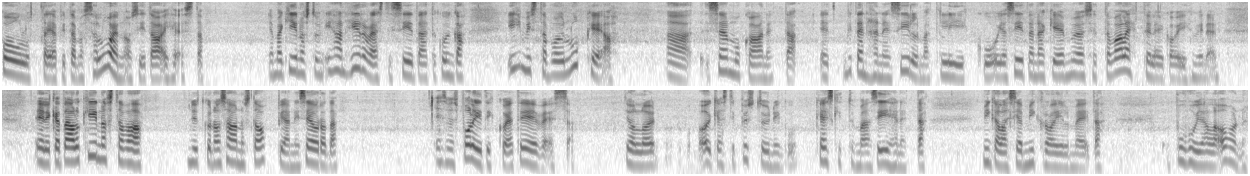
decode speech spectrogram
NLP-kouluttaja pitämässä luennon siitä aiheesta. Ja mä kiinnostuin ihan hirveästi siitä, että kuinka ihmistä voi lukea ää, sen mukaan, että, että miten hänen silmät liikkuu ja siitä näkee myös, että valehteleeko ihminen. Eli tämä on ollut kiinnostavaa, nyt kun on saanut sitä oppia, niin seurata esimerkiksi poliitikkoja tv jolloin oikeasti pystyy niin kuin keskittymään siihen, että minkälaisia mikroilmeitä puhujalla on.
